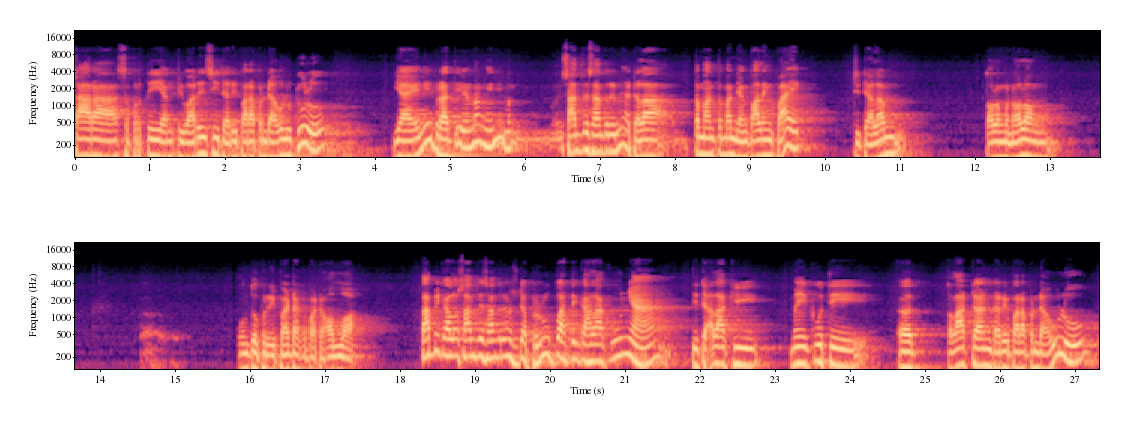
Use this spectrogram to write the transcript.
cara seperti yang diwarisi dari para pendahulu dulu, ya ini berarti memang ini santri-santri ini adalah teman-teman yang paling baik di dalam tolong menolong eh, untuk beribadah kepada Allah. Tapi kalau santri-santri ini sudah berubah tingkah lakunya, tidak lagi mengikuti eh, teladan dari para pendahulu,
